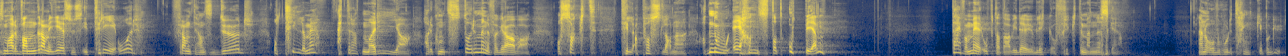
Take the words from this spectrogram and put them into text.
som hadde vandra med Jesus i tre år, fram til hans død, og til og med etter at Maria hadde kommet stormende fra grava og sagt til apostlene at nå er han stått opp igjen. De var mer opptatt av i det øyeblikket å frykte mennesket enn å overhodet tenke på Gud.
